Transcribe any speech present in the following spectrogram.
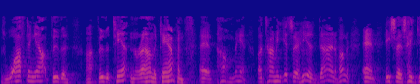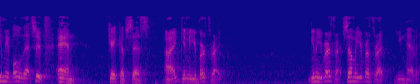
was wafting out through the uh, through the tent and around the camp. And and oh man, by the time he gets there, he is dying of hunger. And he says, "Hey, give me a bowl of that soup." And Jacob says, "All right, give me your birthright. Give me your birthright. Sell me your birthright. You can have it."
